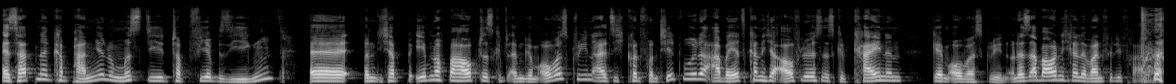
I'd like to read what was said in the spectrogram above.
Es hat eine Kampagne, du musst die Top 4 besiegen. Äh, und ich habe eben noch behauptet, es gibt einen Game Over Screen, als ich konfrontiert wurde, aber jetzt kann ich ja auflösen, es gibt keinen Game Over Screen. Und das ist aber auch nicht relevant für die Frage.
